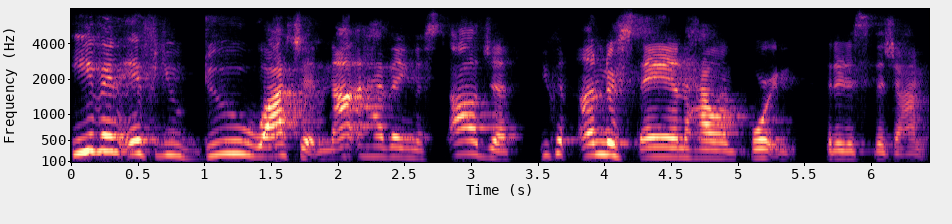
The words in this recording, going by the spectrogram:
even if you do watch it not having nostalgia, you can understand how important that it is to the genre.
